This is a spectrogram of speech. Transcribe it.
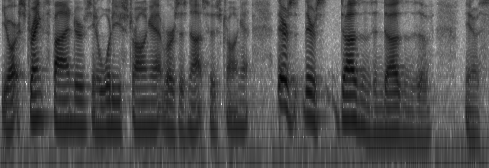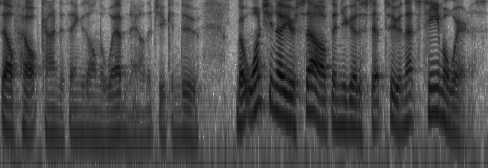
your strengths finders, you know, what are you strong at versus not so strong at. There's, there's dozens and dozens of you know, self-help kind of things on the web now that you can do. But once you know yourself, then you go to step two, and that's team awareness.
